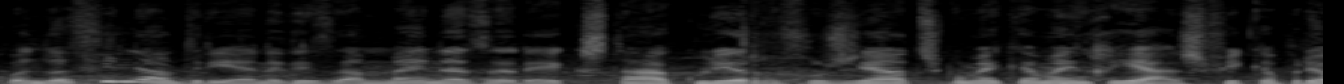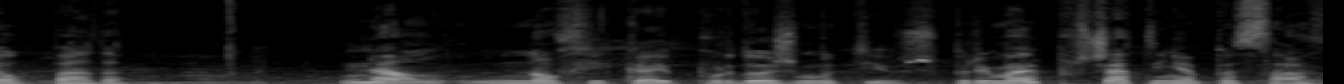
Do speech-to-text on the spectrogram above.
Quando a filha Adriana diz à mãe Nazaré que está a acolher refugiados, como é que a mãe reage? Fica preocupada? Não, não fiquei, por dois motivos. Primeiro, porque já tinha passado.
